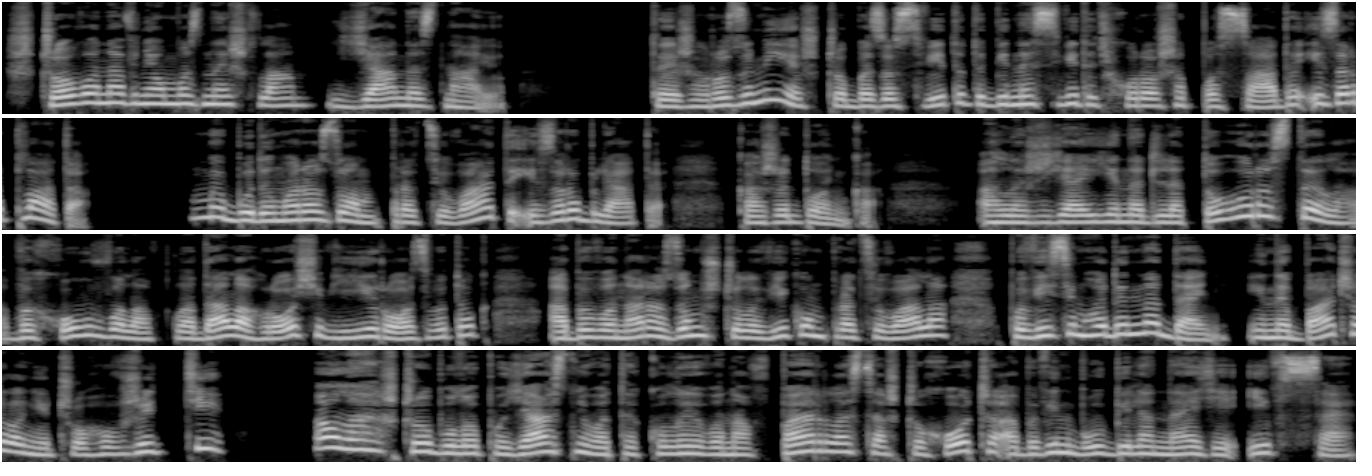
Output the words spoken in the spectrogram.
Що вона в ньому знайшла, я не знаю. Ти ж розумієш, що без освіти тобі не світить хороша посада і зарплата. Ми будемо разом працювати і заробляти, каже донька. Але ж я її не для того ростила, виховувала, вкладала гроші в її розвиток, аби вона разом з чоловіком працювала по вісім годин на день і не бачила нічого в житті. Але що було пояснювати, коли вона вперлася, що хоче, аби він був біля неї, і все.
